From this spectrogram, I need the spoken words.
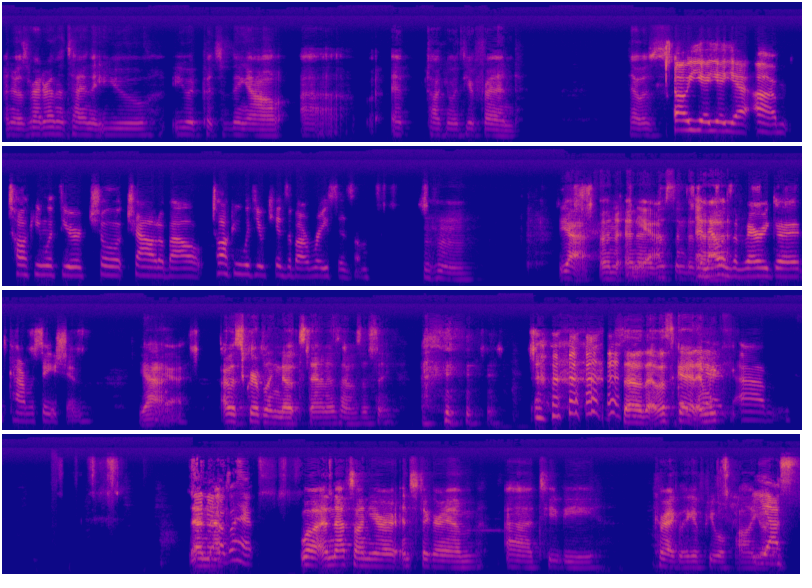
and it was right around the time that you you had put something out uh at, talking with your friend that was oh yeah yeah yeah um talking with your ch- child about talking with your kids about racism mm-hmm. yeah and and yeah. i listened to that and that was a very good conversation yeah. yeah. I was scribbling notes down as I was listening. so that was good. And, we um, and no, go ahead. Well, and that's on your Instagram uh, TV, correct? Like if people follow you. Yes.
